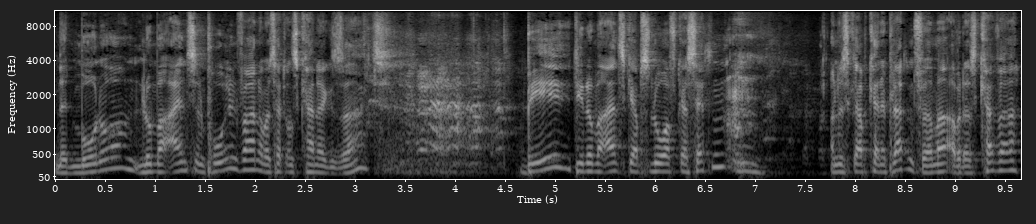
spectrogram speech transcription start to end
mit Mono Nummer eins in Polen waren, aber das hat uns keiner gesagt. B, die Nummer eins gab es nur auf Kassetten und es gab keine Plattenfirma, aber das Cover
